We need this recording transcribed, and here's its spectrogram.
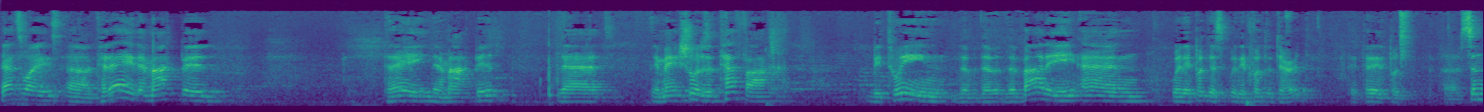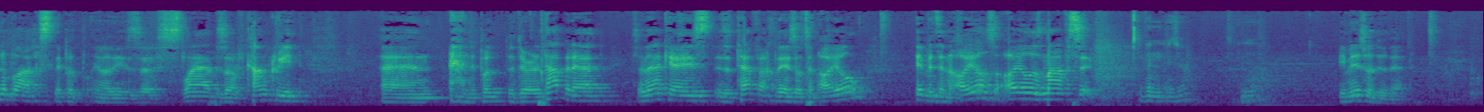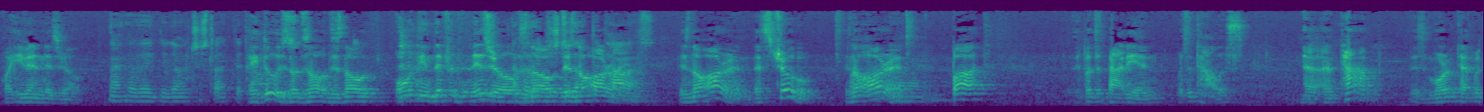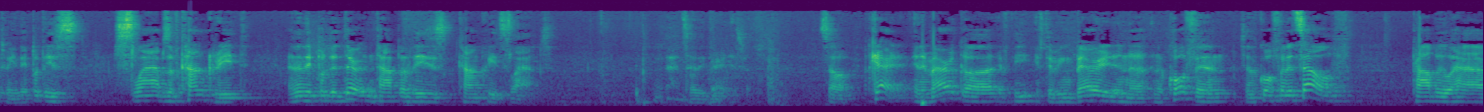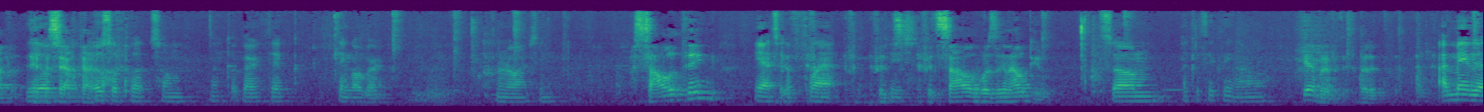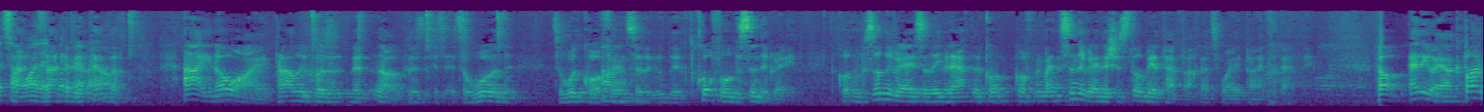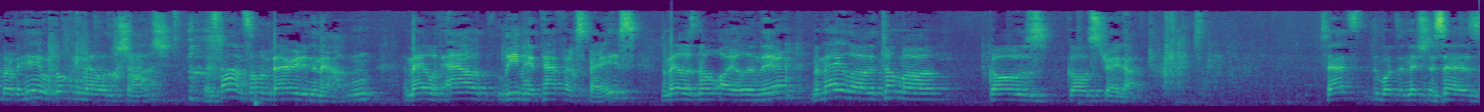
That's why uh, today they're makbid. Today they're makbid that they make sure there's a tefach between the, the, the body and where they put this where they put the dirt. They, they put uh, cinder blocks. They put you know these uh, slabs of concrete and they put the dirt on top of that. So in that case, there's a tefach there, so it's an oil. If it's an oil, so oil is mafsik. Even in Israel? Yeah. Even Israel do that. Or even in Israel. I thought they do don't just like the They do. There's no, there's no, there's no only thing different in Israel. There's they no, there's no like the oren. There's no oren. That's true. There's no Oh, oren. right. But they put the body in with the talus. Uh, and on top, there's more tech between. They put these slabs of concrete, and then they put the dirt on top of these concrete slabs. That's how they bury Israel. So, okay, in America, if, the, if they're being buried in a, in a coffin, so the coffin itself probably will have They also, they also put some, like a very thick thing over it. I don't know, I've seen. a solid thing. Yeah, it's like a flat If it's, piece. if it's solid, what's it going to help you? So, um, like a thick thing, I don't know. Yeah, but if it, but it, Uh, maybe that's not, not, why they not put it to be a I don't know. tefach. Ah, you know why? Probably because the, no, because it's, it's a wood, it's a wood coffin, Oh. so the, the coffin will disintegrate. The coffin will disintegrate, so that even after the co- coffin might disintegrate, there should still be a tefach. That's why he probably put that thing. So anyway, Al Kapan, but over here we're talking about with chash. There's found someone buried in the mountain, a male without leaving a tefach space. The male has no oil in there. The male, the tumah goes goes straight up. So that's what the Mishnah says,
